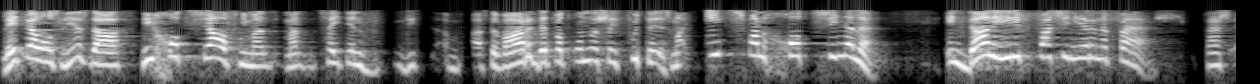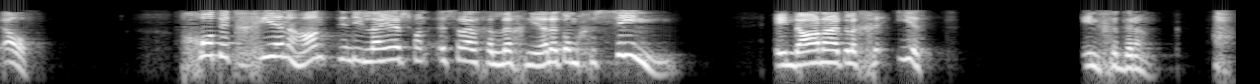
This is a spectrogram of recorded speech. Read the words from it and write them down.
Let wel, ons lees daar nie God self nie, maar maar sy teen die as te ware dit wat onder sy voete is, maar iets van God sien hulle. En dan hierdie fascinerende vers, vers 11. God het geen hand teen die leiers van Israel gelig nie. Hulle het hom gesien en daarna het hulle geëet en gedrink. Ah,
